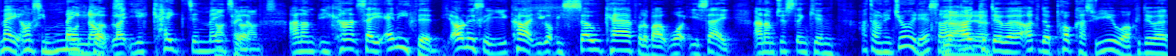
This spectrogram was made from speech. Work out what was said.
Mate, honestly, makeup like you're caked in makeup, Can't say nonce. and I'm, you can't say anything. Honestly, you can't. You got to be so careful about what you say. And I'm just thinking, I don't enjoy this. I, No, I yeah. could do a, I could do a podcast for you, or I could do a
